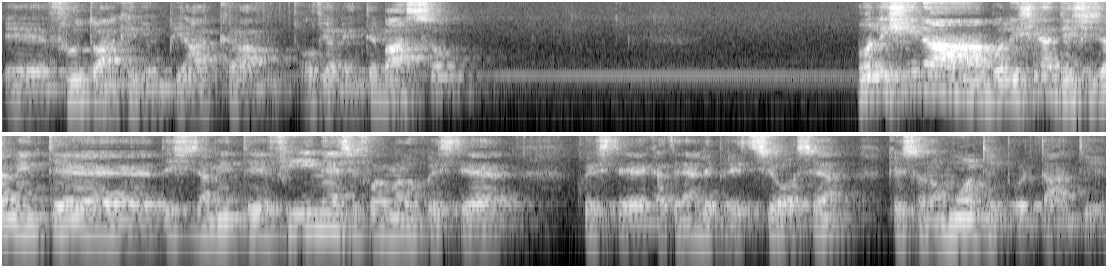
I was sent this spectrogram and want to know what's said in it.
eh, frutto anche di un pH ovviamente basso. Bollicina, bollicina decisamente, decisamente fine, si formano queste, queste catenelle preziose che sono molto importanti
